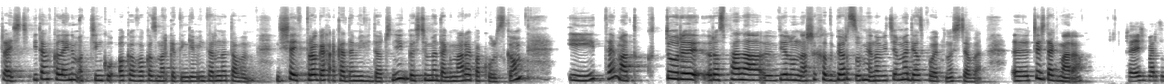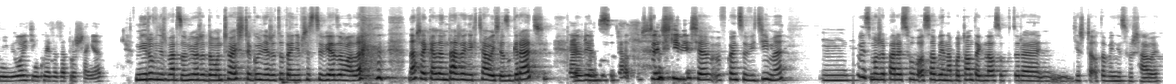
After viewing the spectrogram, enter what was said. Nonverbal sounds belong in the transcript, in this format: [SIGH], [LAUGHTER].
Cześć, witam w kolejnym odcinku Oko w oko z marketingiem internetowym. Dzisiaj w progach Akademii Widoczni gościmy Dagmarę Pakulską i temat, który rozpala wielu naszych odbiorców, mianowicie media społecznościowe. E, Cześć Dagmara. Cześć, bardzo mi miło i dziękuję za zaproszenie. Mi również bardzo miło, że dołączyłaś, szczególnie, że tutaj nie wszyscy wiedzą, ale [LAUGHS] nasze kalendarze nie chciały się zgrać, Tak, więc czas. szczęśliwie się w końcu widzimy. Mm, Powiedz może parę słów o sobie na początek dla osób, które jeszcze o tobie nie słyszały.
